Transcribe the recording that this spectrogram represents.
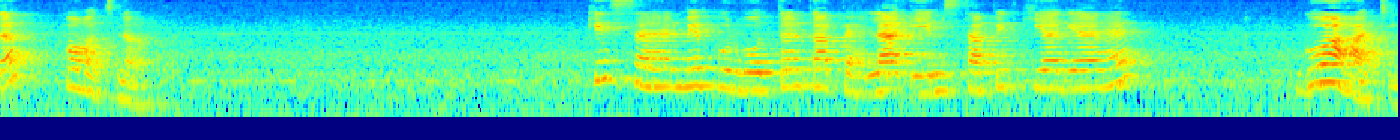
तक पहुंचना किस शहर में पूर्वोत्तर का पहला एम स्थापित किया गया है गुवाहाटी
